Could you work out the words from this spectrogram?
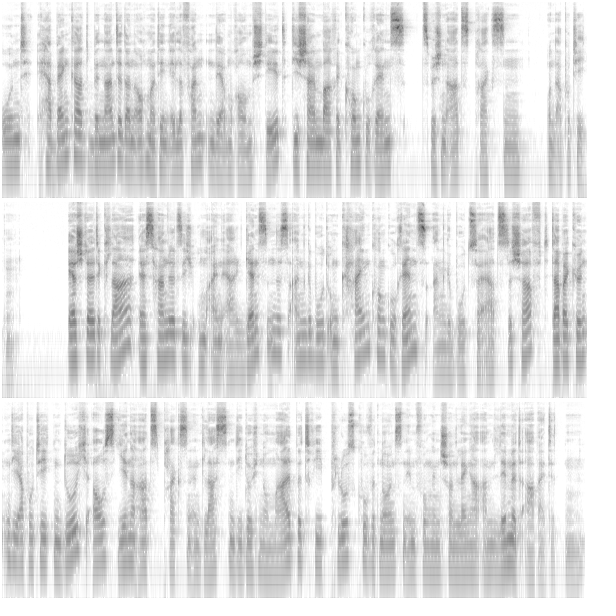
Und Herr Benkert benannte dann auch mal den Elefanten, der im Raum steht, die scheinbare Konkurrenz zwischen Arztpraxen und Apotheken. Er stellte klar, es handelt sich um ein ergänzendes Angebot und kein Konkurrenzangebot zur Ärzteschaft. Dabei könnten die Apotheken durchaus jene Arztpraxen entlasten, die durch Normalbetrieb plus Covid-19-Impfungen schon länger am Limit arbeiteten.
